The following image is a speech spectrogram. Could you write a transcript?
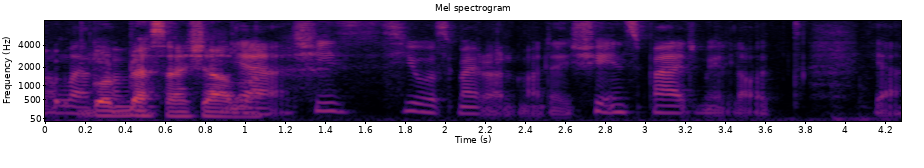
Allah God bless her, inshallah. Yeah, she's she was my role model. She inspired me a lot. Yeah.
